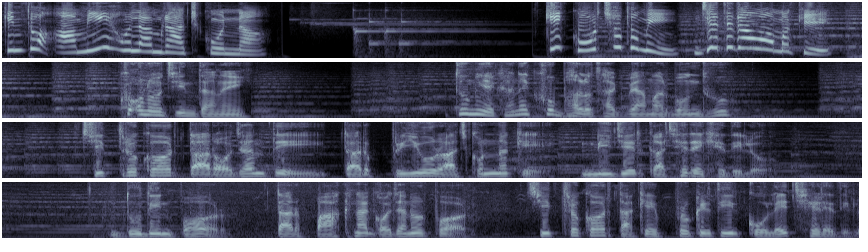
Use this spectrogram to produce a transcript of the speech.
কিন্তু আমিই হলাম রাজকন্যা। কি করছ তুমি? যেতে দাও আমাকে। কোনো চিন্তা নেই। তুমি এখানে খুব ভালো থাকবে আমার বন্ধু। চিত্রকর তার অজান্তেই তার প্রিয় রাজকন্যাকে নিজের কাছে রেখে দিল। দুদিন পর তার পাখনা গজানোর পর চিত্রকর তাকে প্রকৃতির কোলে ছেড়ে দিল।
